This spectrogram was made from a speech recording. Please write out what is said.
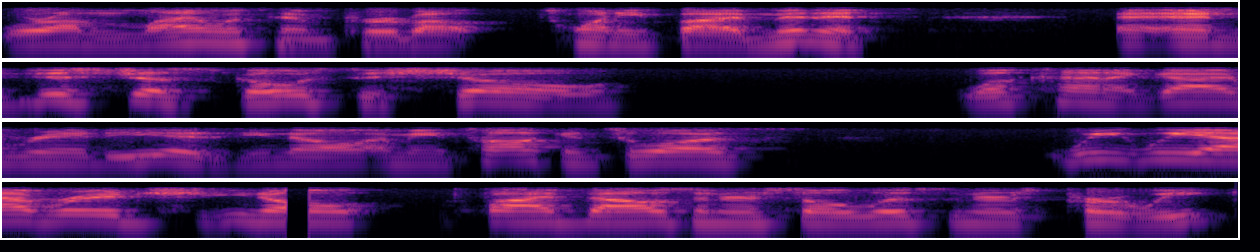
were on the line with him for about 25 minutes, and this just goes to show what kind of guy Randy is. You know, I mean, talking to us, we we average you know 5,000 or so listeners per week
